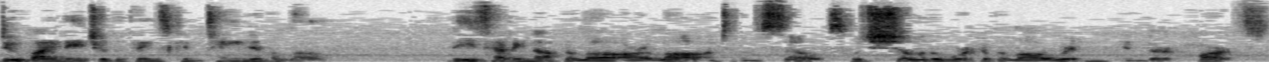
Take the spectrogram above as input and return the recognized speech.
do by nature the things contained in the law. These having not the law are a law unto themselves, which show the work of the law written in their hearts,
